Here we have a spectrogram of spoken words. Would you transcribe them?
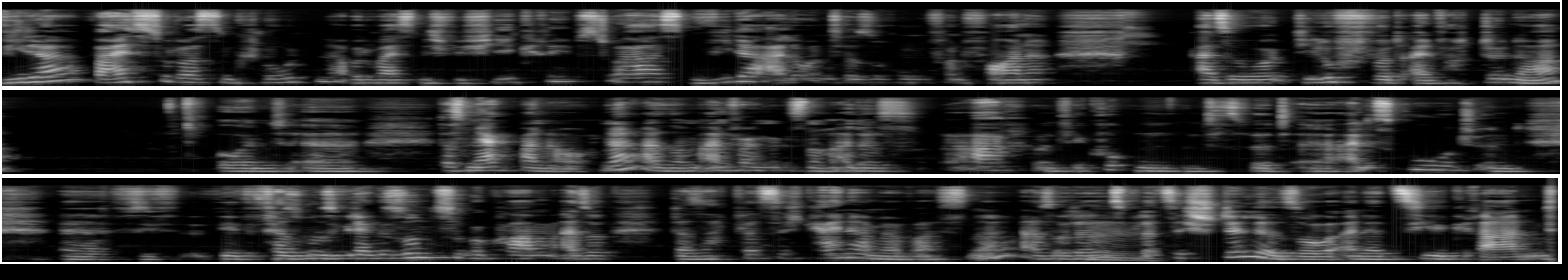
wieder weißt du, du hast einen Knoten, aber du weißt nicht, wie viel Krebs du hast. Wieder alle Untersuchungen von vorne. Also die Luft wird einfach dünner. Und äh, das merkt man auch. Ne? Also am Anfang ist noch alles, ach, und wir gucken und es wird äh, alles gut und äh, sie, wir versuchen sie wieder gesund zu bekommen. Also da sagt plötzlich keiner mehr was. Ne? Also da hm. ist plötzlich Stille so an der Zielgeraden.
